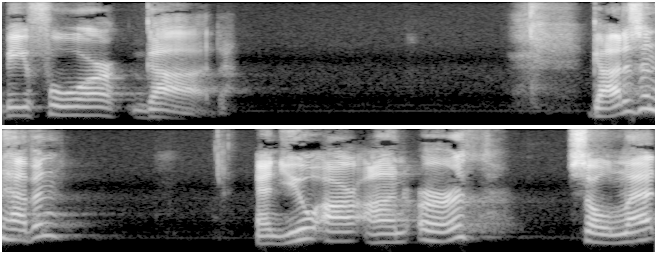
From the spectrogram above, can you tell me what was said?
before God. God is in heaven and you are on earth, so let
